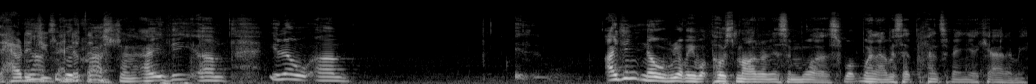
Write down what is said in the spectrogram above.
Uh, how did No, you it's a end good up that way? question. I, the, um, you know, um, I didn't know really what postmodernism was when I was at the Pennsylvania Academy,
